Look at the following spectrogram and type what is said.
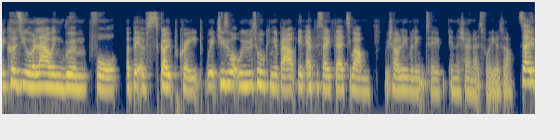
because you're allowing room for a bit of scope creep, which is what we were talking about in episode 31, which I'll leave a link to in the show notes for you as well. So,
